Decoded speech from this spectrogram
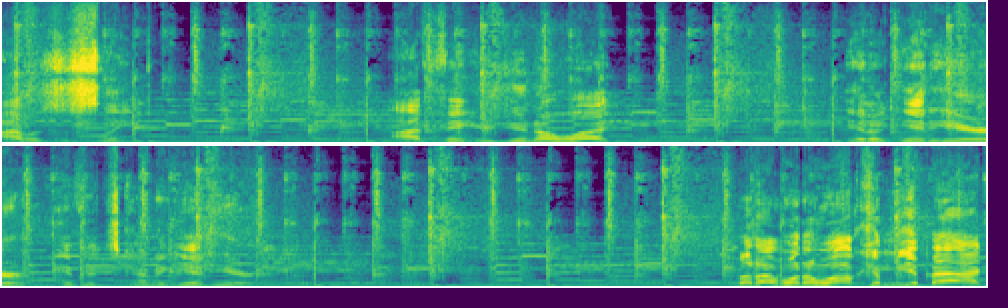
I was asleep. I figured, you know what? It'll get here if it's going to get here. But I want to welcome you back.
